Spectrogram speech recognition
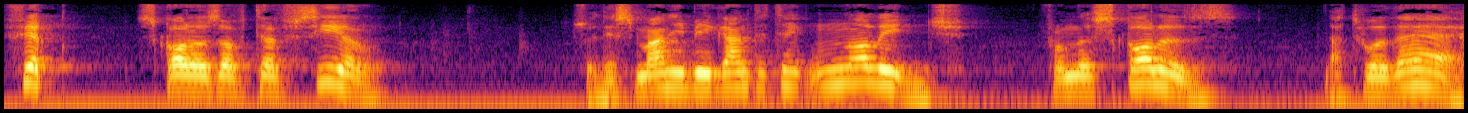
fiqh, scholars of tafsir. So this man he began to take knowledge from the scholars that were there.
